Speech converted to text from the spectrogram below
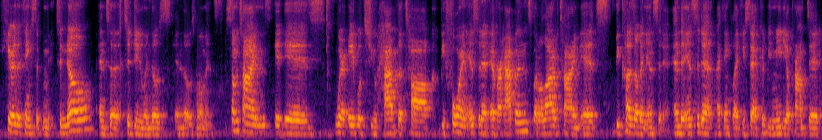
Here are the things to, to know and to, to do in those in those moments. Sometimes it is we're able to have the talk before an incident ever happens, but a lot of time it's because of an incident. And the incident, I think, like you said, could be media prompted,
